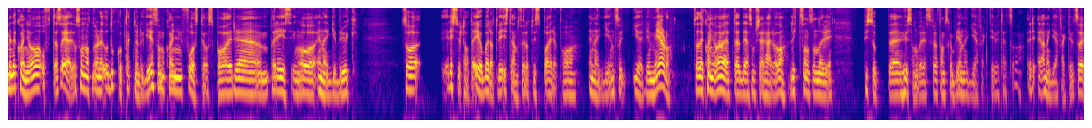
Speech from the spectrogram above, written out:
Men det kan jo, ofte så er det jo sånn at når det dukker opp teknologi som kan få oss til å spare eh, på reising og energibruk, så resultatet er jo bare at vi istedenfor at vi sparer på energien, så gjør vi mer, da. Så det kan jo være at det er det som skjer her òg, da. Litt sånn som når vi pusser opp eh, husene våre for at de skal bli energieffektivitet, så, energieffektivt. Så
